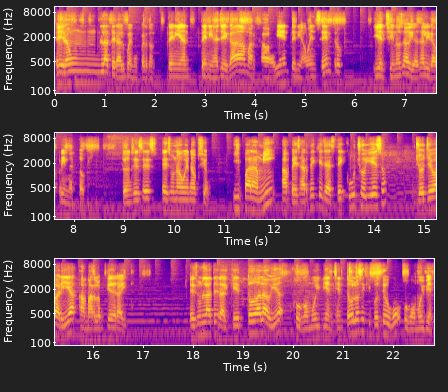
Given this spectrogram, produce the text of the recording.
Era un lateral bueno, perdón. Tenía, tenía llegada, marcaba bien, tenía buen centro y el chino sabía salir a primer toque. Entonces es, es una buena opción. Y para mí, a pesar de que ya esté Cucho y eso, yo llevaría a Marlon Piedraíta. Es un lateral que toda la vida jugó muy bien. En todos los equipos que jugó, jugó muy bien.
